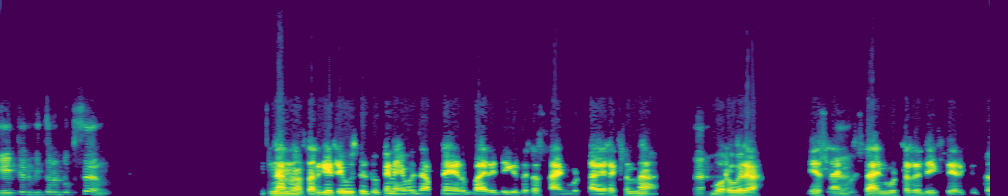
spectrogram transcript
গেটের ভিতরে ঢুকছেন? না না স্যার গেটে বসে ঢুকে নাই ওই যে আপনার বাইরের দিকে যেটা সাইনবোর্ড লাগিয়ে রাখছেন না হ্যাঁ। বড় করে। এই। সাইনবোর্ড সাইনবোর্ডটারে দেখছি আর কি। তো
